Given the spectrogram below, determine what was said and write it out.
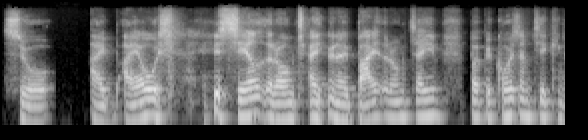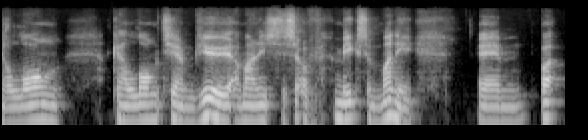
So I I always sell at the wrong time and I buy at the wrong time. But because I'm taking a long kind of long term view, I manage to sort of make some money. Um, but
